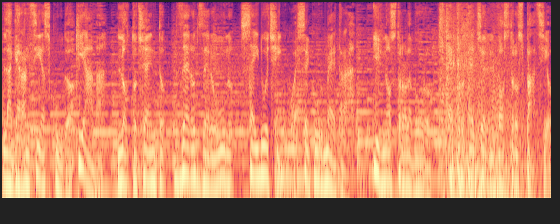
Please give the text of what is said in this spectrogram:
la garanzia scudo. Chiama l'800 001 625 Securmetra. Il nostro lavoro è proteggere il vostro spazio.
